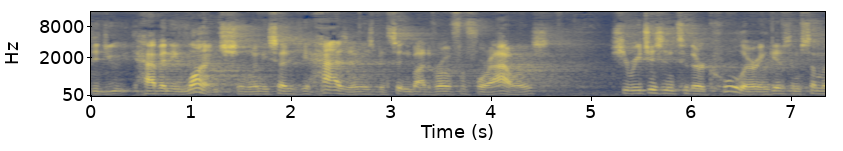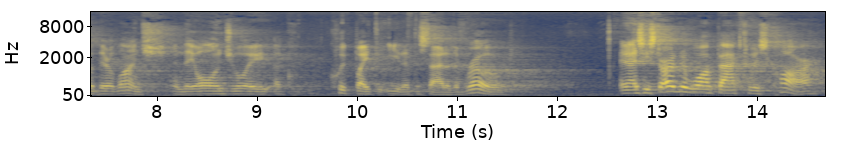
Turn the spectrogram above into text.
Did you have any lunch? And when he said he hasn't, he's been sitting by the road for four hours, she reaches into their cooler and gives them some of their lunch, and they all enjoy a quick bite to eat at the side of the road. And as he started to walk back to his car,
